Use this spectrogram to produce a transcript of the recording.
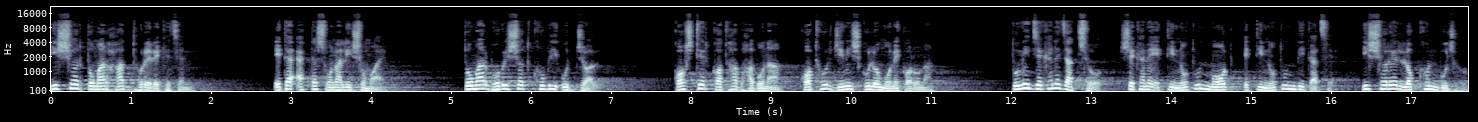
ঈশ্বর তোমার হাত ধরে রেখেছেন। এটা একটা সোনালী সময়। তোমার ভবিষ্যৎ খুবই উজ্জ্বল। কষ্টের কথা ভাবো না, কঠোর জিনিসগুলো মনে করো না। তুমি যেখানে যাচ্ছ, সেখানে একটি নতুন মোড একটি নতুন দিক আছে। ঈশ্বরের লক্ষণ বুঝো।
